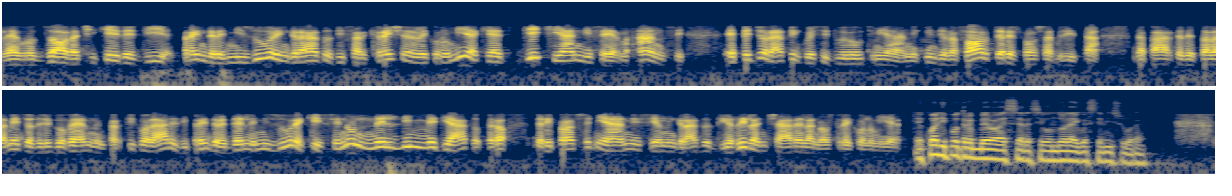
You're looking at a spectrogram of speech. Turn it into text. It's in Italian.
l'Eurozona ci chiede di prendere misure in grado di far crescere l'economia che è dieci anni ferma, anzi è peggiorata in questi due ultimi anni, quindi una forte responsabilità da parte del Parlamento e del Governo in particolare di prendere delle misure che se non nell'immediato però per i prossimi anni siano in grado di rilanciare la nostra economia. E quali potrebbero essere secondo lei queste misure?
